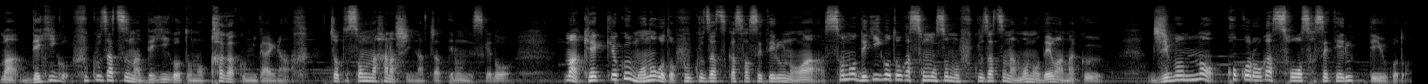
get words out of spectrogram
まあ、出来事、複雑な出来事の科学みたいな、ちょっとそんな話になっちゃってるんですけど、まあ結局物事複雑化させてるのは、その出来事がそもそも複雑なものではなく、自分の心がそうさせてるっていうこと。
